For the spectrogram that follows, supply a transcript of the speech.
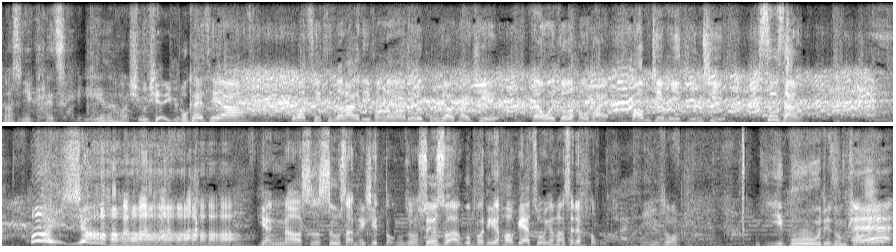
要是你开车的话，休闲娱乐。不开车啊，我把车停到哪个地方呢？里头空调开起，然后我坐到后排，把我们节目一听起，手上。哎呀，杨老师手上那些动作，所以说啊，我不得好敢坐杨老师的后排。我跟你说，一股这种漂白，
